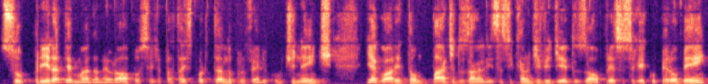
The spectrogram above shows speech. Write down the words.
suprir a demanda na Europa, ou seja, para estar exportando para o velho continente. E agora, então, parte dos analistas ficaram divididos. Oh, o preço se recuperou bem,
